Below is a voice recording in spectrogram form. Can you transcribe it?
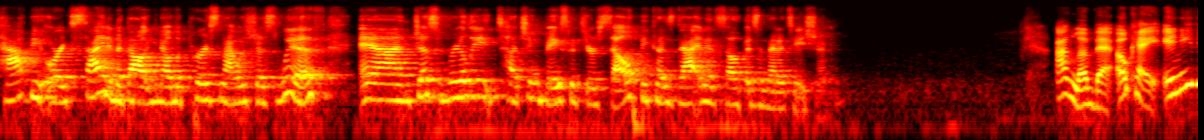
happy or excited about, you know, the person I was just with? And just really touching base with yourself because that in itself is a meditation. I love that. Okay. Any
